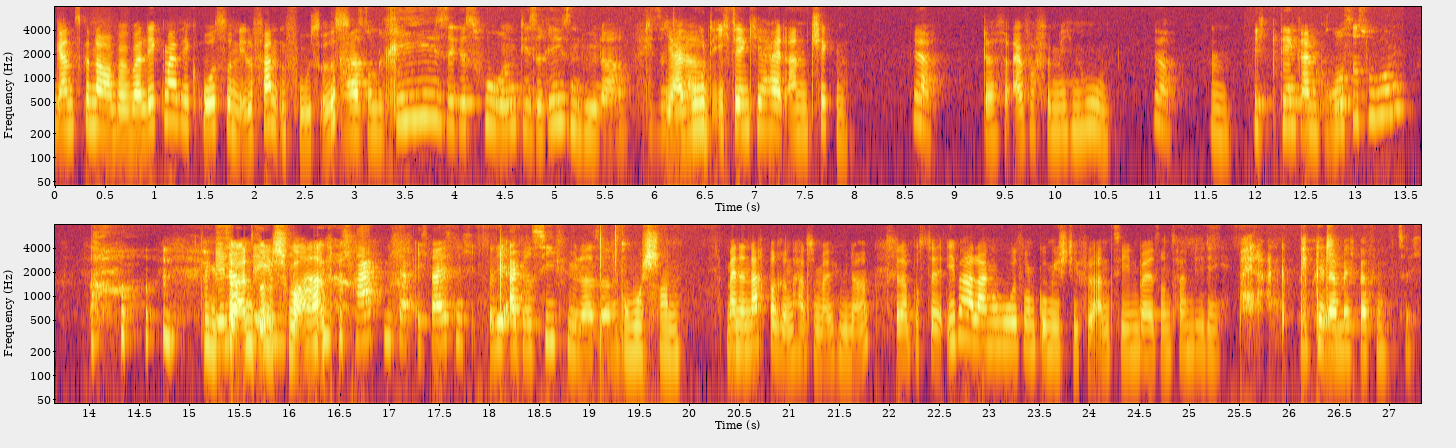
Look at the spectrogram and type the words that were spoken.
ganz genau, aber überleg mal, wie groß so ein Elefantenfuß ist. Aber so ein riesiges Huhn, diese Riesenhühner. Die sind Ja, gut, ich denke hier halt an Chicken. Ja, Das ist einfach für mich ein Huhn. ja. Hm. Ich denke an großes Huhn. Denkst du an so einen. Schwan? Ich frage mich ja, ich weiß nicht, wie aggressiv Hühner sind. Oh, schon. Meine Nachbarin hatte mal Hühner. Da musste er immer lange Hose und Gummistiefel anziehen, weil sonst haben die die. Okay, dann bin ich bei 50.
